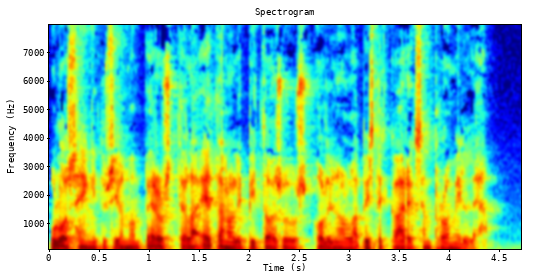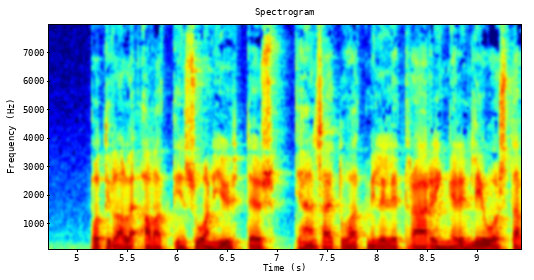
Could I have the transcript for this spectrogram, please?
Uloshengitysilman perusteella etanolipitoisuus oli 0,8 promillea. Potilaalle avattiin suoniyhteys ja hän sai 1000 ml Ringerin liuosta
